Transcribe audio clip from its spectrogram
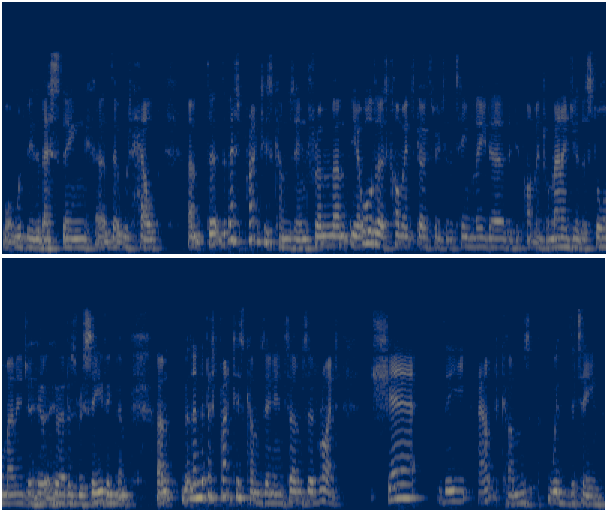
what would be the best thing uh, that would help. Um, the, the best practice comes in from um, you know all of those comments go through to the team leader, the departmental manager, the store manager, who, whoever's receiving them. Um, but then the best practice comes in in terms of right share the outcomes with the team.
